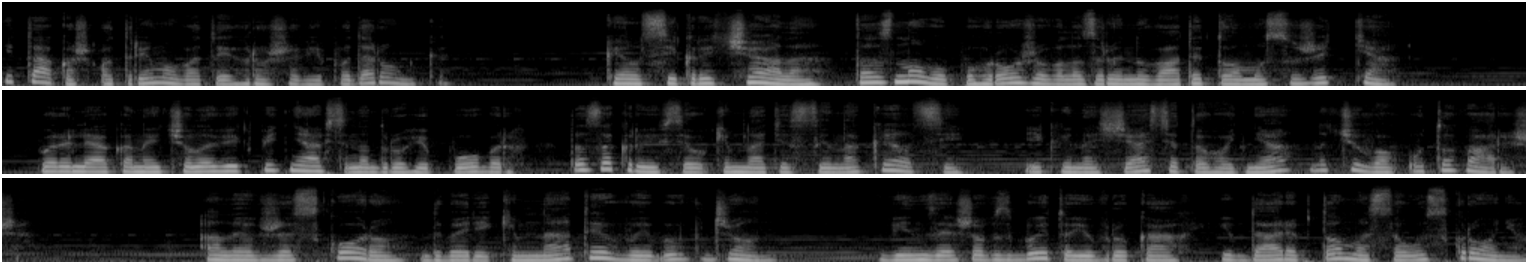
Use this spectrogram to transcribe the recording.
і також отримувати грошові подарунки. Келсі кричала та знову погрожувала зруйнувати Томасу життя. Переляканий чоловік піднявся на другий поверх та закрився у кімнаті сина Келсі, який, на щастя, того дня ночував у товариша. Але вже скоро двері кімнати вибив Джон. Він зайшов збитою в руках і вдарив Томаса у скроню.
